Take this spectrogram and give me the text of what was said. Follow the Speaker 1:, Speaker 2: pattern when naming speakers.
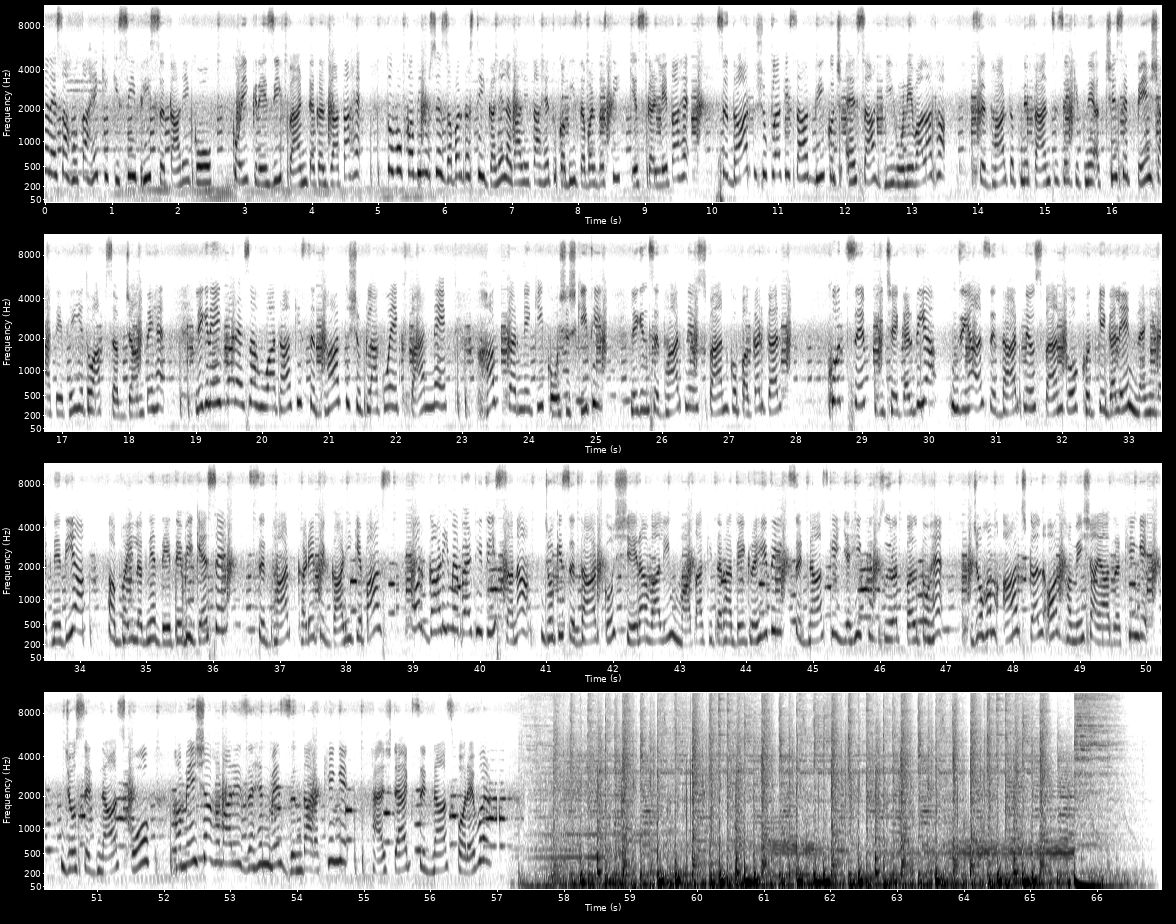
Speaker 1: होता है कि किसी भी सितारे को कोई क्रेजी फ़ैन टकर जाता है तो वो कभी उसे ज़बरदस्ती गले लगा लेता है तो कभी ज़बरदस्ती किस कर लेता है। सिद्धार्थ शुक्ला के साथ भी कुछ ऐसा ही होने वाला था। सिद्धार्थ अपने फैंस से कितने अच्छे से पेश आते थे, ये तो आप सब जानते हैं। लेकिन एक बार ऐसा हुआ था कि सिद्धार्थ शुक्ला को एक फ़ैन ने हक करने की कोशिश की थी। लेकिन सिद्धार्थ ने उस फ़ैन को पकड़कर खुद से पीछे कर दिया। जी हाँ सिद्धार्थ ने उस फ़ैन को खुद के गले नहीं लगने दिया। अब भाई लगने देते भी कैसे? सिद्धार्थ खड़े थे गाड़ी के पास और गाड़ी में बैठी थी सना, जो कि सिद्धार्थ को शेरा वाली माता की तरह देख रही थी। सिडनास के यही खूबसूरत पल तो हैं, जो हम आजकल और हमेशा याद रखेंगे, जो सिडनास को हमेशा हमारे जहन में ज़िंदा रखेंगे। Hash tag सिडनास for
